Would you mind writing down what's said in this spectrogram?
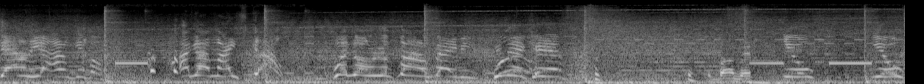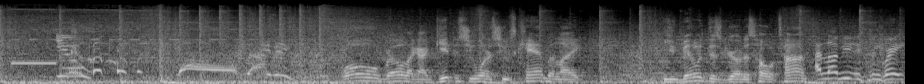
down here. I don't give a. f- I got my skull. We're going to the final, baby. Come here, Cam. You. You. You. Oh, baby. Whoa, bro. Like, I get that you want to choose Cam, but like, you've been with this girl this whole time. I love you. It's been great.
